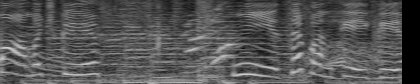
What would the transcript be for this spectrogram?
Мамочки. Ні, це панкейки.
